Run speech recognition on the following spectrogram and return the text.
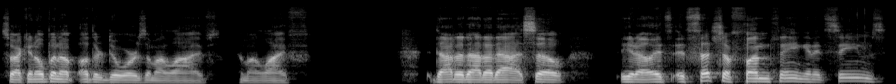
so I can open up other doors in my lives, in my life. Da da da da da. So you know it's it's such a fun thing and it seems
